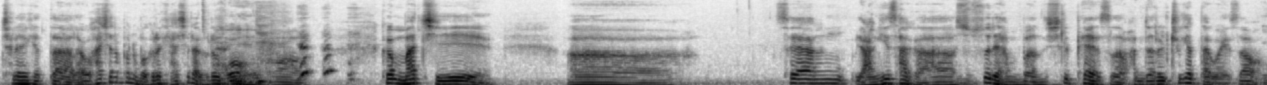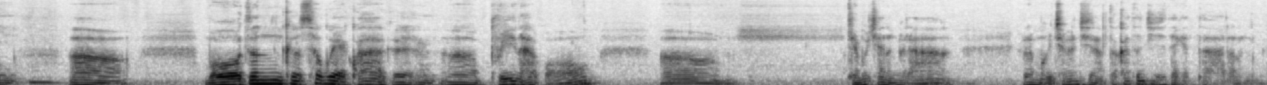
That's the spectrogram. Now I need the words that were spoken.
처리하겠다라고 하시는 분은 뭐 그렇게 하시라 그러고 아, 예. 어, 그건 마치 어, 서양 양의사가 수술에 한번 실패해서 환자를 죽였다고 해서 예. 어, 모든 그 서구의 과학을 음. 어, 부인하고 어, 개무시하는 거랑 그런 멍청한 짓이랑 똑같은 짓이 되겠다라는 겁니다.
